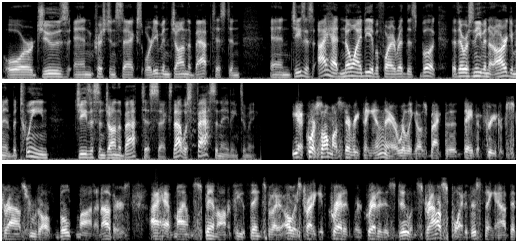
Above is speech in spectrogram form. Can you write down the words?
or Jews and Christian sects, or even John the Baptist and and Jesus. I had no idea before I read this book that there wasn't even an argument between Jesus and John the Baptist sects. That was fascinating to me. Yeah, of course, almost everything in there really goes back to David Friedrich Strauss, Rudolf Bultmann, and others. I have my own spin on a few things, but I always try to give credit where credit is due. And Strauss pointed this thing out that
